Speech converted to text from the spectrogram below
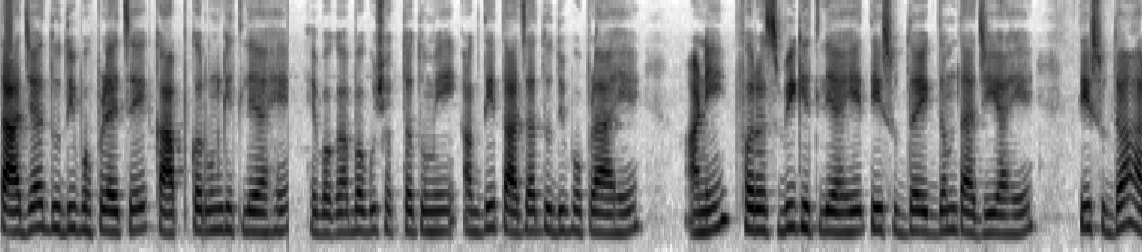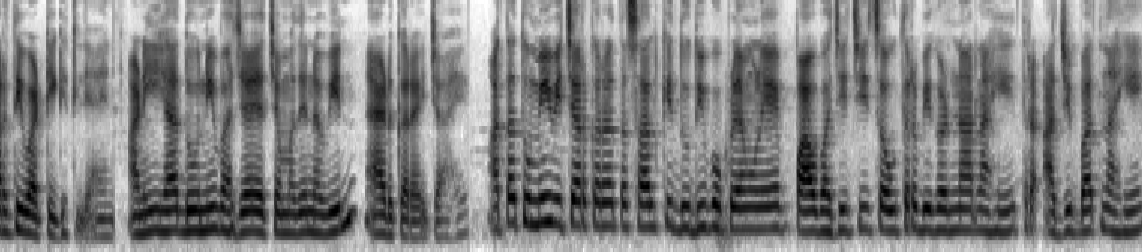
ताज्या दुधी भोपळ्याचे काप करून घेतले आहे. हे बघा बघू शकता तुम्ही अगदी ताजा दुधी भोपळा आहे आणि फरसबी घेतली आहे ती सुद्धा एकदम ताजी आहे. ती सुद्धा अर्धी वाटी घेतली आहे. आणि ह्या दोन्ही भाज्या याच्यामध्ये नवीन ॲड करायच्या आहे. आता तुम्ही विचार करत असाल की दुधी भोपळ्यामुळे पावभाजीची चव तर बिघडणार नाही तर अजिबात नाही.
